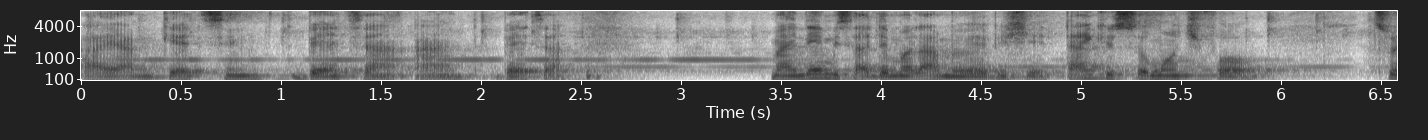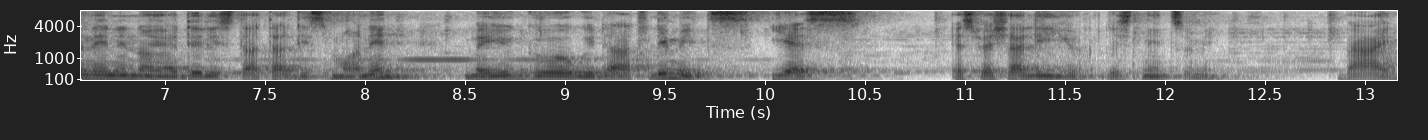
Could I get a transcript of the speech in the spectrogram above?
I am getting better and better. My name is Ademola Morebise. Thank you so much for tuning in on your daily starter this morning. May you grow without limits. Yes, especially you listening to me. Bye.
